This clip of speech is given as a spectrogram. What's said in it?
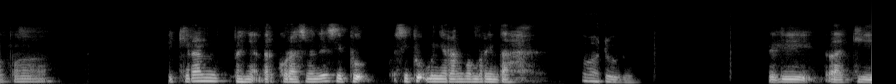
apa pikiran banyak terkuras nanti sibuk sibuk menyerang pemerintah Waduh. jadi lagi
